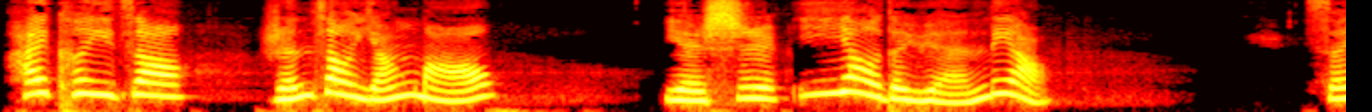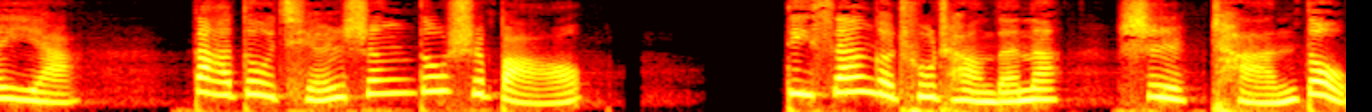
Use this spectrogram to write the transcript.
还可以造人造羊毛。也是医药的原料，所以呀，大豆全身都是宝。第三个出场的呢是蚕豆，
